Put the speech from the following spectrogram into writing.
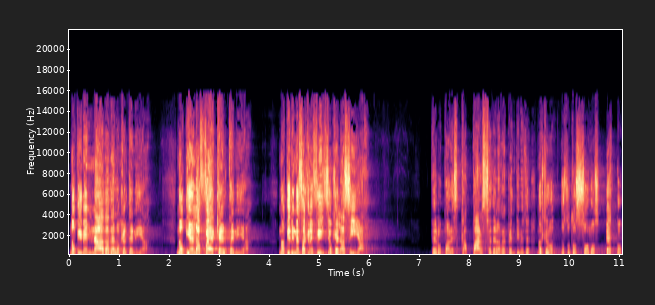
No tienen nada de lo que él tenía. No tienen la fe que él tenía. No tienen el sacrificio que él hacía. Pero para escaparse del arrepentimiento, no es que nosotros somos esto,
